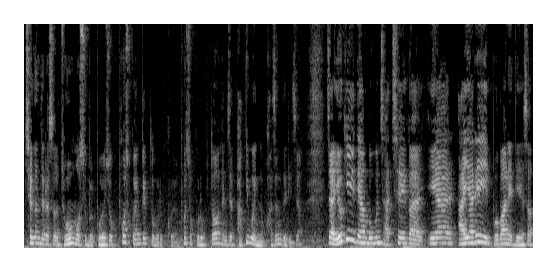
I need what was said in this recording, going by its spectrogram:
최근 들어서 좋은 모습을 보여주고 포스코 엠텍도 그렇고요. 포스코그룹도 현재 바뀌고 있는 과정들이죠. 자 여기에 대한 부분 자체가 IRA 법안에 대해서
